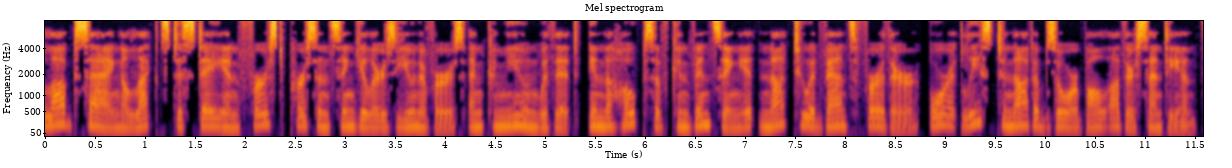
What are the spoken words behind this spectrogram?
Lobsang elects to stay in first-person Singular's universe and commune with it, in the hopes of convincing it not to advance further, or at least to not absorb all other sentience.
